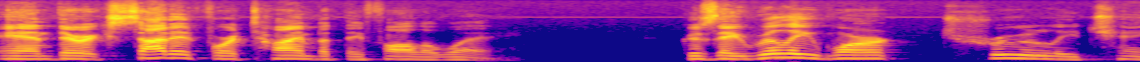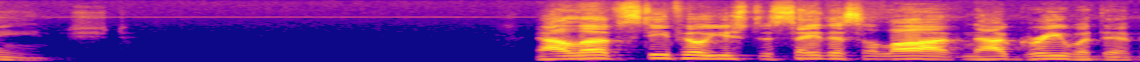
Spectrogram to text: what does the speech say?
and they're excited for a time, but they fall away because they really weren't truly changed. Now, I love Steve Hill used to say this a lot, and I agree with it.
